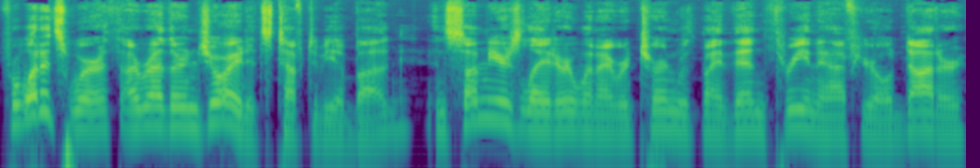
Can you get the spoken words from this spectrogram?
For what it's worth, I rather enjoyed It's Tough to Be a Bug, and some years later, when I returned with my then three and a half year old daughter,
